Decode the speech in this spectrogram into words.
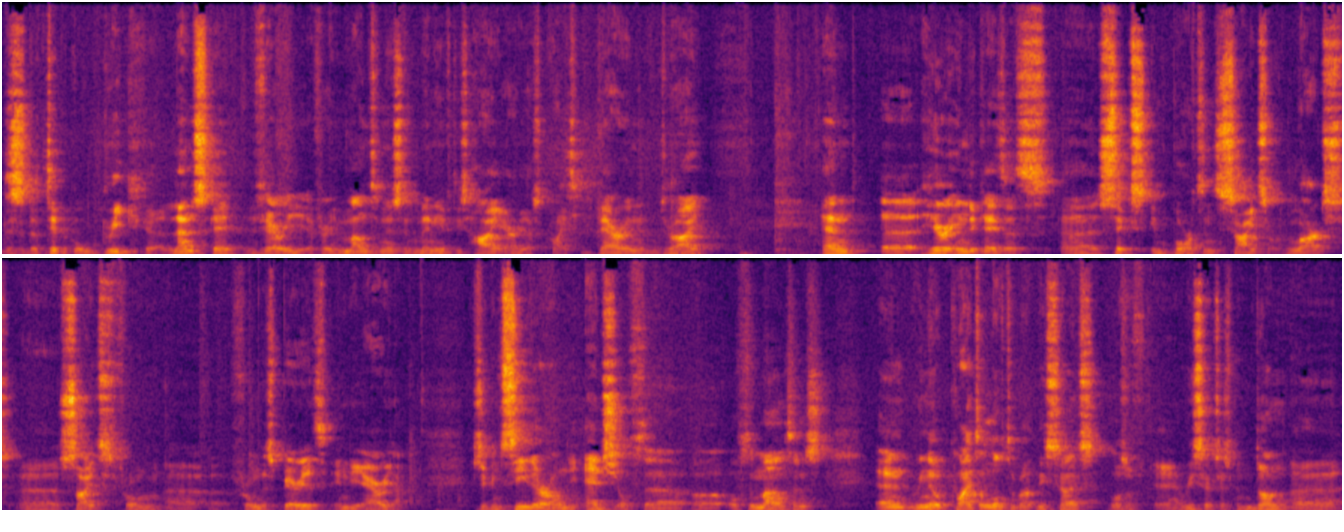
this is the typical Greek uh, landscape, very, very mountainous, and many of these high areas quite barren and dry. And uh, here indicated uh, six important sites or large uh, sites from, uh, uh, from this period in the area. As you can see, they're on the edge of the, of the mountains, and we know quite a lot about these sites. Lots of research has been done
